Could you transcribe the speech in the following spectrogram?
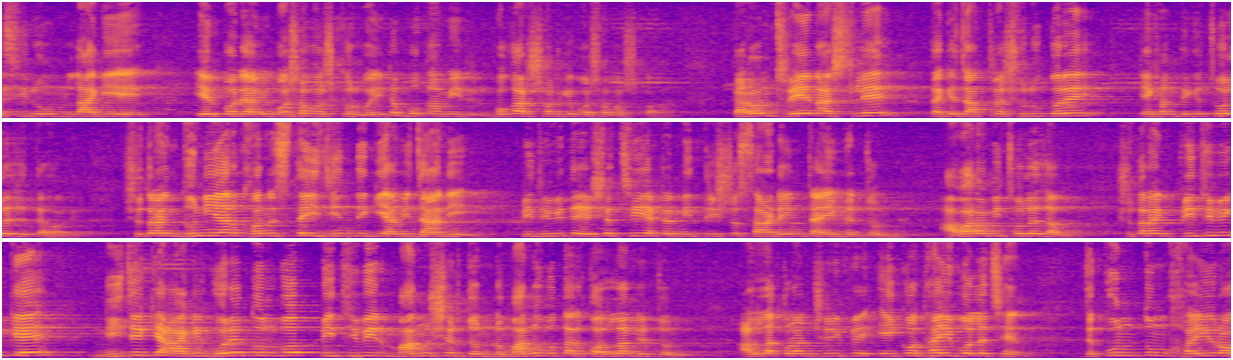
এসি রুম লাগিয়ে এরপরে আমি বসবাস করব। এটা বোকামির, বোকার স্বর্গে বসবাস করা। কারণ ট্রেন আসলে তাকে যাত্রা শুরু করে এখান থেকে চলে যেতে হবে। সুতরাং দুনিয়ার ক্ষণস্থায়ী জিন্দিগি আমি জানি, পৃথিবীতে এসেছি একটা নির্দিষ্ট সার্টিন টাইমের জন্য। আবার আমি চলে যাব। সুতরাং পৃথিবীকে নিজেকে আগে গড়ে তুলব পৃথিবীর মানুষের জন্য, মানবতার কল্যাণের জন্য। আল্লাহ কোরআন শরীফে এই কথাই বলেছেন যে, কুন্তুম খয়রা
